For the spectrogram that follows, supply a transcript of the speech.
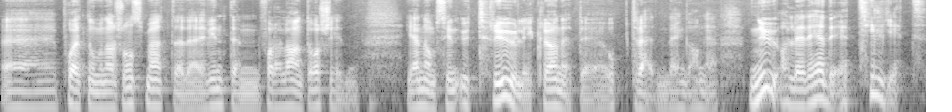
eh, på et nominasjonsmøte det vinteren for halvannet år siden, gjennom sin utrolig klønete opptreden den gangen, nå allerede er tilgitt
